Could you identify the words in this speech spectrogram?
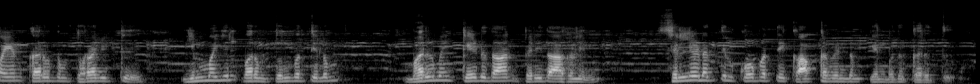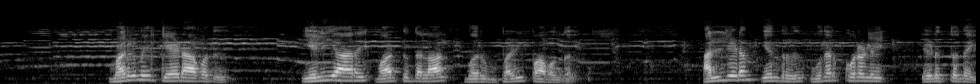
பயன் கருதும் துறவிக்கு இம்மையில் வரும் துன்பத்திலும் மறுமை கேடுதான் பெரிதாகலின் செல்லிடத்தில் கோபத்தை காக்க வேண்டும் என்பது கருத்து. மறுமை கேடாவது எளியாரை வாட்டுதலால் வரும் பழிப்பாவங்கள். அல்லிடம் என்று முதற்குரலில் எடுத்ததை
